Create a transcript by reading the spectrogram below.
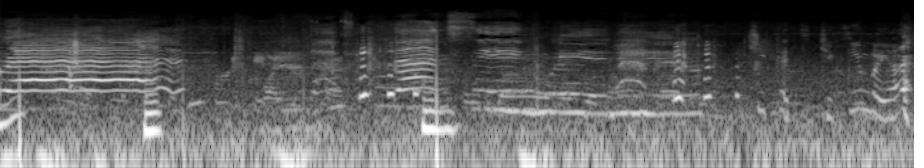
red. Dancing with you. Chika, chika, yun ba yan?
